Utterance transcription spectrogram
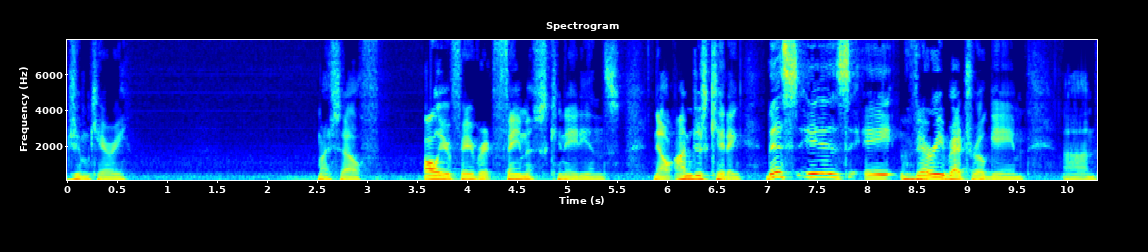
Jim Carrey, myself, all your favorite famous Canadians. No, I'm just kidding. This is a very retro game. Um,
